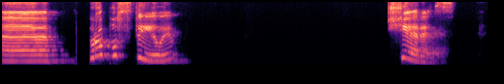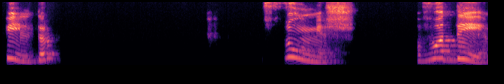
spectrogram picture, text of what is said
Е, пропустили через фільтр суміш води,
